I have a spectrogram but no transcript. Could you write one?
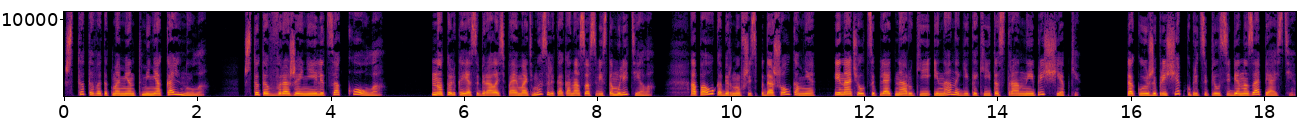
Что-то в этот момент меня кольнуло. Что-то в выражении лица Коула. Но только я собиралась поймать мысль, как она со свистом улетела а паук, обернувшись, подошел ко мне и начал цеплять на руки и на ноги какие-то странные прищепки. Такую же прищепку прицепил себе на запястье.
